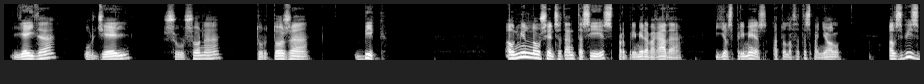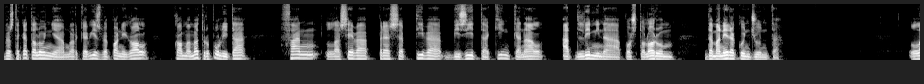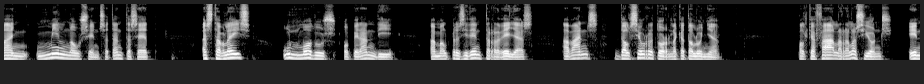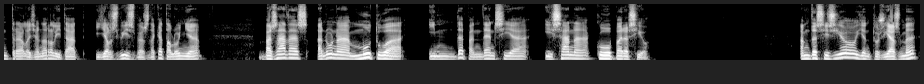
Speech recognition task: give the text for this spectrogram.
Lleida, Urgell, Solsona, Tortosa, Vic. El 1976, per primera vegada, i els primers a tot l'estat espanyol, els bisbes de Catalunya amb l'arcabisbe Ponigol com a metropolità fan la seva preceptiva visita quinquenal ad limina apostolorum de manera conjunta. L'any 1977 estableix un modus operandi amb el president Tarradellas abans del seu retorn a Catalunya, pel que fa a les relacions entre la Generalitat i els bisbes de Catalunya, basades en una mútua independència i sana cooperació. Amb decisió i entusiasme,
